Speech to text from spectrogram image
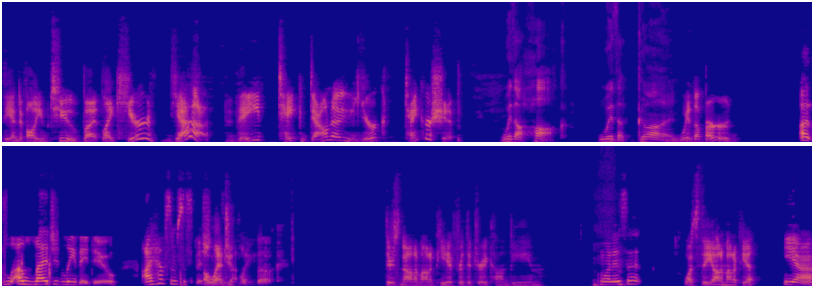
the end of Volume Two, but like here, yeah, they take down a Yeerk tanker ship With a hawk. With a gun. with a bird. Uh, allegedly, they do. I have some suspicions Allegedly. about the book. There's an onomatopoeia for the Dracon beam. What is it? What's the onomatopoeia? Yeah,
